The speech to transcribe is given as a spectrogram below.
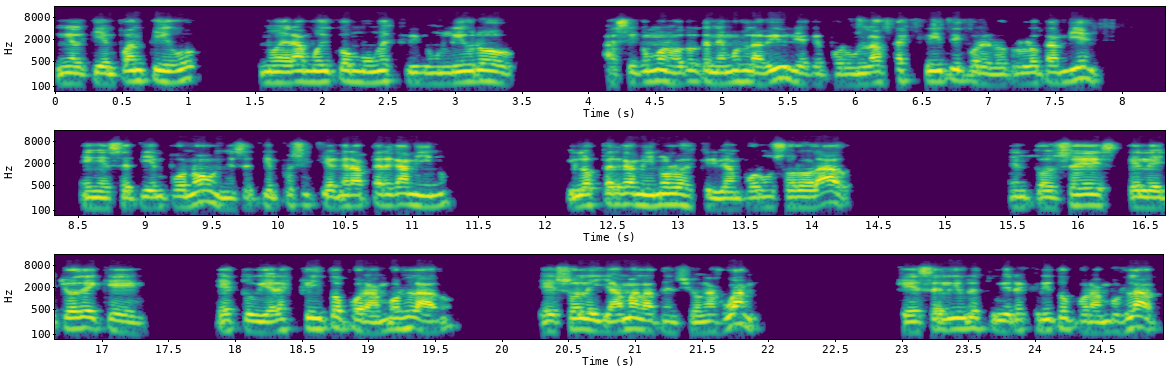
en el tiempo antiguo, no era muy común escribir un libro así como nosotros tenemos la Biblia, que por un lado está escrito y por el otro lado también. En ese tiempo no, en ese tiempo existían era pergamino y los pergaminos los escribían por un solo lado. Entonces, el hecho de que estuviera escrito por ambos lados, eso le llama la atención a Juan, que ese libro estuviera escrito por ambos lados.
